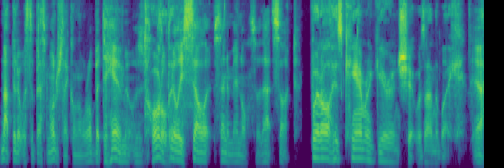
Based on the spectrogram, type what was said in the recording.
not that it was the best motorcycle in the world, but to him it was Totaled it. really sell sentimental. So that sucked. but all his camera gear and shit was on the bike. Yeah,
